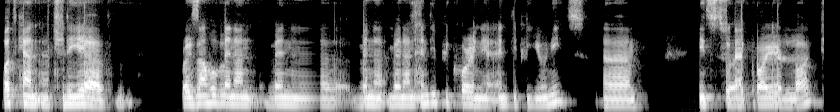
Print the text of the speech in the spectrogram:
what can actually, yeah, for example, when an, when, when, when an NDP core in an NDP unit um, needs to acquire lock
